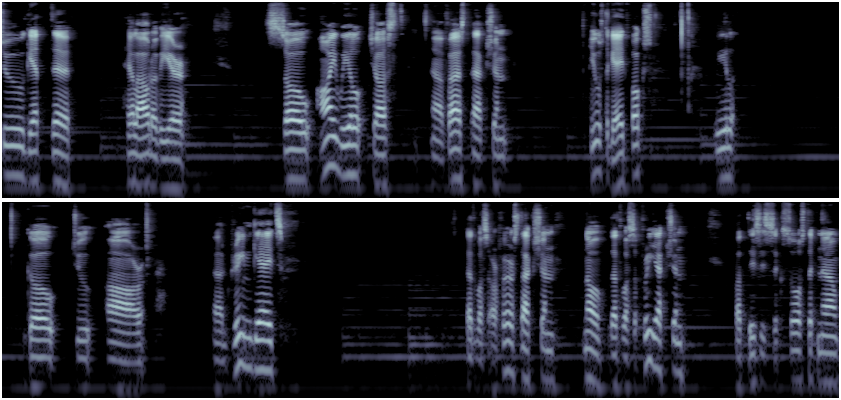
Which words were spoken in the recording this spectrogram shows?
to get the hell out of here. So I will just uh, fast action use the gate box. We'll go to our uh, dream gate that was our first action. No, that was a free action, but this is exhausted now.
